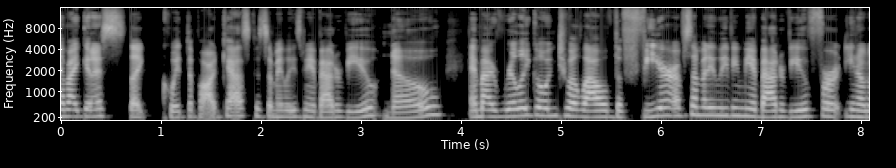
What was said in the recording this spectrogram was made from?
Am I going to like quit the podcast because somebody leaves me a bad review? No. Am I really going to allow the fear of somebody leaving me a bad review for, you know,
